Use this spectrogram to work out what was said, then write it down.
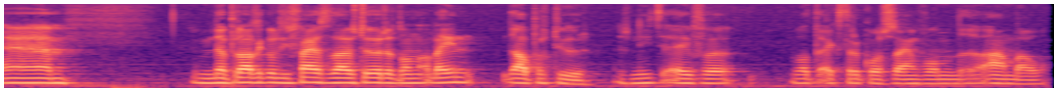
Um. Dan praat ik over die 50.000 euro dan alleen de apparatuur. Dus niet even wat de extra kosten zijn van de aanbouw.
